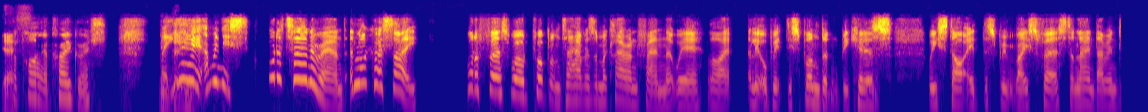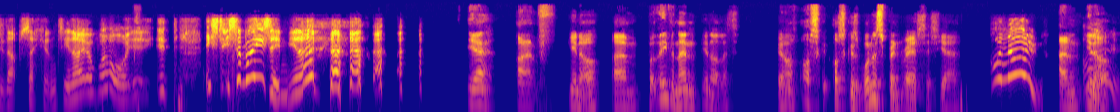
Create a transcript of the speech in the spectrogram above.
Yes, Papaya progress. But indeed. yeah, I mean it's what a turnaround. And like I say, what a first world problem to have as a McLaren fan that we're like a little bit despondent because we started the sprint race first and Lando ended up second. You know, well, it, it it's it's amazing, you know. Yeah, I've, you know, um, but even then, you know, let's, you know, Oscar, Oscar's won a sprint race this year, I know. and I you know, know.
